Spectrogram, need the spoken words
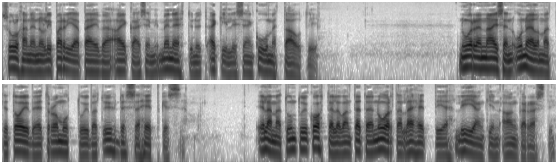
Sulhanen oli paria päivää aikaisemmin menehtynyt äkilliseen kuumetautiin. Nuoren naisen unelmat ja toiveet romuttuivat yhdessä hetkessä. Elämä tuntui kohtelevan tätä nuorta lähettiä liiankin ankarasti.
